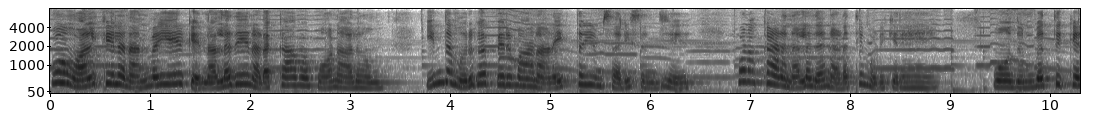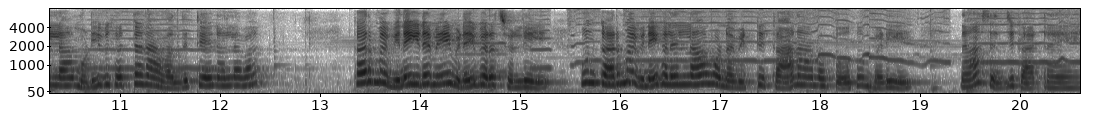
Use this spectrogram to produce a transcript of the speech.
உன் வாழ்க்கையில் நன்மையே நல்லதே நடக்காம போனாலும் இந்த முருகப்பெருமான் அனைத்தையும் சரி செஞ்சு உனக்கான நல்லதை நடத்தி முடிக்கிறேன். உன் துன்பத்துக்கெல்லாம் முடிவு கட்ட நான் வந்துட்டேன் அல்லவா? கர்ம வினையிடமே விடைபெறச் சொல்லி உன் கர்ம வினைகளெல்லாம் உன்னை விட்டு காணாம போகும்படி நான் செஞ்சு காட்டுறேன்.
